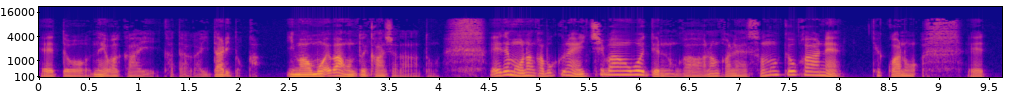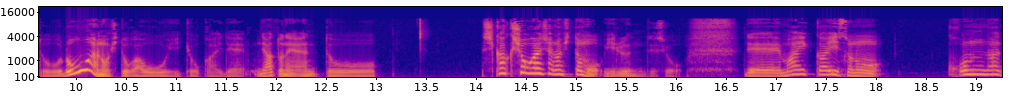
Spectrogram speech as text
えっ、ー、とね、若い方がいたりとか、今思えば本当に感謝だなと。えー、でもなんか僕ね、一番覚えてるのが、なんかね、その教会はね、結構あの、えっと、ローアの人が多い教会で、で、あとね、えっと、視覚障害者の人もいるんですよ。で、毎回その、こんな、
